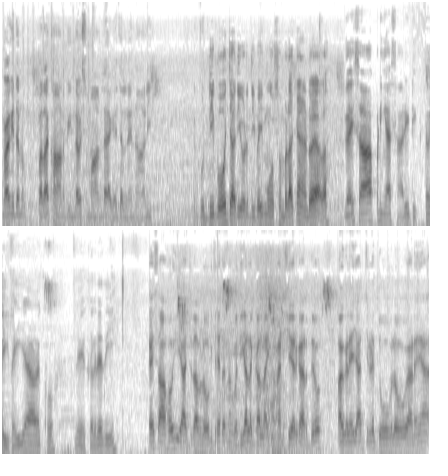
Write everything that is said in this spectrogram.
ਬਾਕੀ ਤੈਨੂੰ ਪਤਾ ਖਾਣ ਪੀਣ ਦਾ ਵੀ ਸਮਾਨ ਲੈ ਕੇ ਚੱਲਣੇ ਨਾਲ ਹੀ ਤੇ ਗੁੱਡੀ ਬਹੁਤ ਜ਼ਿਆਦੀ ਉੜਦੀ ਪਈ ਮੌਸਮ ਬੜਾ ਘੈਂਟ ਹੋਇਆ ਵਾ ਗਾਇਸ ਆ ਆਪਣੀ ਯਾਰ ਸਾਰੀ ਟਿਕਟ ਹੋਈ ਪਈ ਆ ਵੇਖੋ ਵੇਖ ਸਕਦੇ ਸੀ ਗਾਇਸ, ਆਹੋ ਹੀ ਅੱਜ ਦਾ ਵਲੌਗ ਜੇ ਤੁਹਾਨੂੰ ਵਧੀਆ ਲੱਗਾ ਲਾਈਕ ਕਮੈਂਟ ਸ਼ੇਅਰ ਕਰ ਦਿਓ। ਅਗਲੇ ਯਾਰ ਜਿਹੜੇ ਦੋ ਵਲੌਗ ਆਣੇ ਆ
